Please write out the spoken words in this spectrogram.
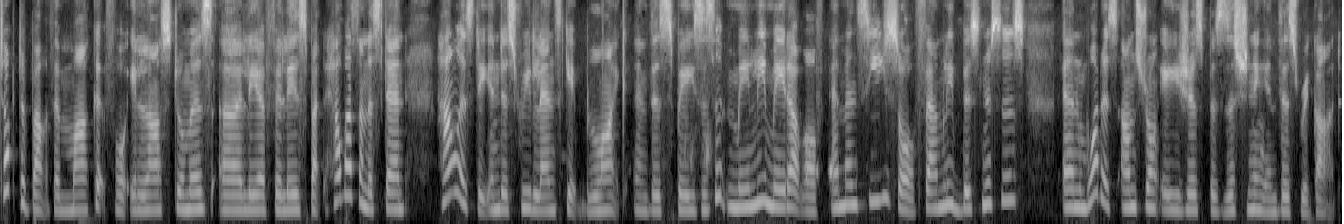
talked about the market for elastomers earlier, Phyllis, but help us understand how is the industry landscape like in this space? Is it mainly made up of MNCs or family businesses? And what is Armstrong Asia's positioning in this regard?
